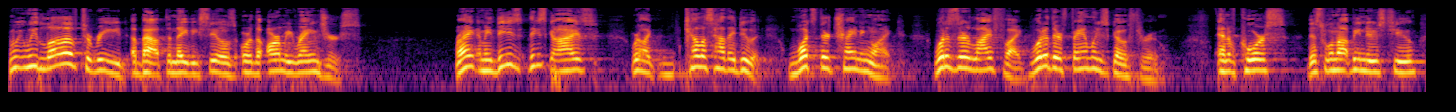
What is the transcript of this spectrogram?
We, we love to read about the Navy SEALs or the Army Rangers, right? I mean, these, these guys, we're like, tell us how they do it. What's their training like? What is their life like? What do their families go through? And of course, this will not be news to you,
